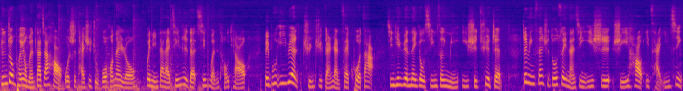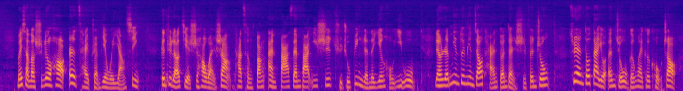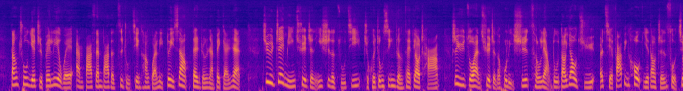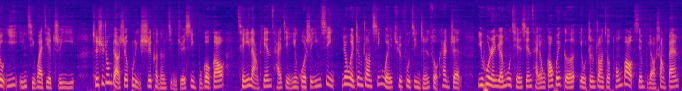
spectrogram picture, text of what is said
听众朋友们，大家好，我是台视主播侯乃荣，为您带来今日的新闻头条。北部医院群聚感染在扩大，今天院内又新增一名医师确诊。这名三十多岁男性医师，十一号一采阴性，没想到十六号二采转变为阳性。根据了解，十号晚上他曾帮按八三八医师取出病人的咽喉异物，两人面对面交谈短短十分钟，虽然都带有 N 九五跟外科口罩。当初也只被列为按八三八的自主健康管理对象，但仍然被感染。至于这名确诊医师的足迹，指挥中心仍在调查。至于昨晚确诊的护理师，曾两度到药局，而且发病后也到诊所就医，引起外界质疑。陈时中表示，护理师可能警觉性不够高，前一两天才检验过是阴性，认为症状轻微，去附近诊所看诊。医护人员目前先采用高规格，有症状就通报，先不要上班。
